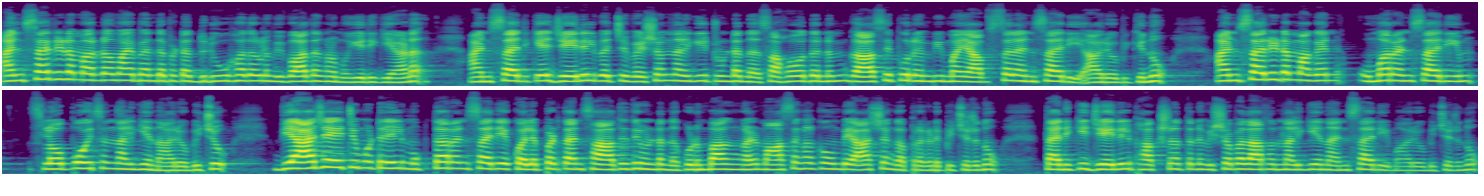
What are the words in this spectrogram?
അൻസാരിയുടെ മരണവുമായി ബന്ധപ്പെട്ട ദുരൂഹതകളും വിവാദങ്ങളും ഉയരുകയാണ്. അൻസാരിക്ക് ജയിലിൽ വെച്ച് വിഷം നൽകിയിട്ടുണ്ടെന്ന് സഹോദരനും ഗാസിപ്പൂർ എം പിയുമായ അഫ്സൽ അൻസാരി ആരോപിക്കുന്നു. അൻസാരിയുടെ മകൻ ഉമർ അൻസാരിയും സ്ലോ പോയിസൺ നൽകിയെന്ന് ആരോപിച്ചു. വ്യാജ ഏറ്റുമുട്ടലിൽ മുക്താർ അൻസാരിയെ കൊലപ്പെടുത്താൻ സാധ്യതയുണ്ടെന്ന് കുടുംബാംഗങ്ങൾ മാസങ്ങൾക്ക് മുമ്പേ ആശങ്ക പ്രകടിപ്പിച്ചിരുന്നു. തനിക്ക് ജയിലിൽ ഭക്ഷണത്തിന് വിഷപദാർത്ഥം നൽകിയെന്ന് അൻസാരിയും ആരോപിച്ചിരുന്നു.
